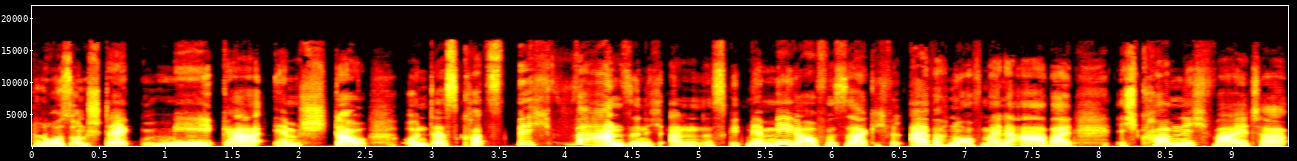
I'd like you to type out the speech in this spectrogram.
los und steck mega im Stau. Und das kotzt mich wahnsinnig an. Es geht mir mega auf den Sack. Ich will einfach nur auf meine Arbeit. Ich komme nicht weiter.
